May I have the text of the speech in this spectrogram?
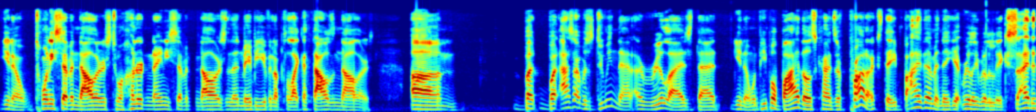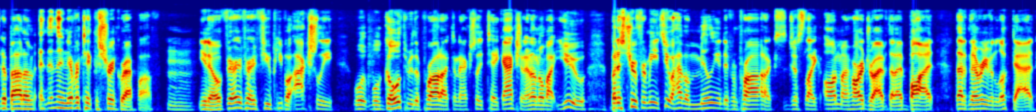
you know, twenty seven dollars to one hundred and ninety seven dollars, and then maybe even up to like a thousand dollars. Um, but but as I was doing that, I realized that you know when people buy those kinds of products, they buy them and they get really really excited about them, and then they never take the shrink wrap off. You know, very very few people actually will will go through the product and actually take action. I don't know about you, but it's true for me too. I have a million different products just like on my hard drive that I bought that I've never even looked at,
